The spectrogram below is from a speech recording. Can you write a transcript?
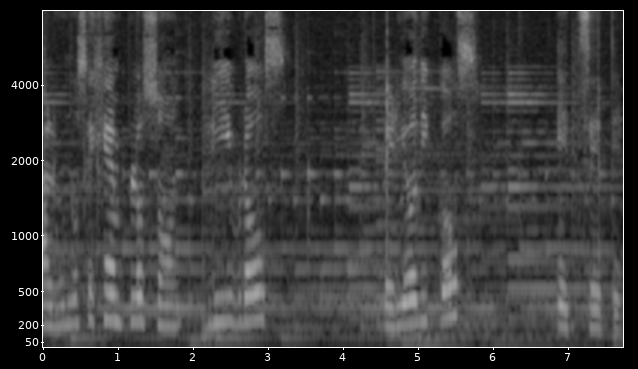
Algunos ejemplos son libros, periódicos, etc.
